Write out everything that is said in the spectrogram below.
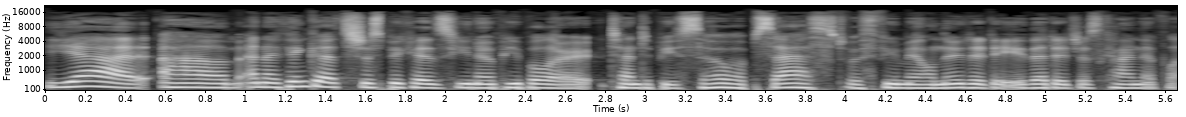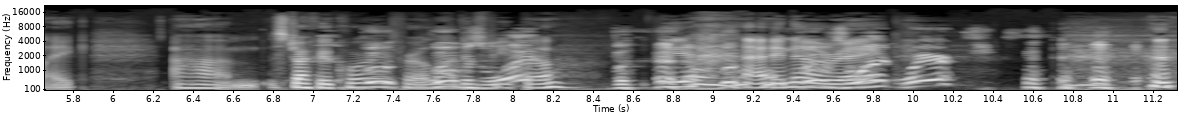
Yeah. Um, and I think that's just because, you know, people are tend to be so obsessed with female nudity that it just kind of like um, struck a chord for a lot of people. yeah, I know, right? What? Where?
